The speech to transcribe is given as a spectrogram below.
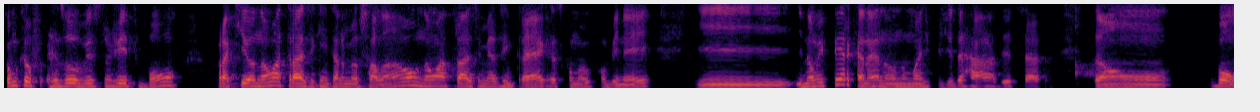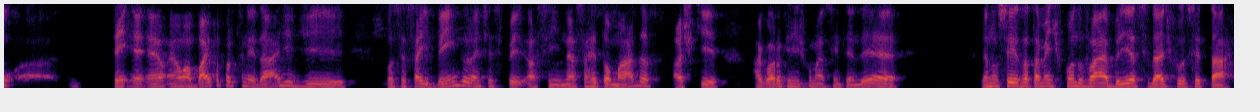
Como que eu resolvo isso de um jeito bom para que eu não atrase quem está no meu salão, não atrase minhas entregas, como eu combinei, e, e não me perca, né? Não, não mande pedido errado, etc. Então, bom, tem, é, é, é uma baita oportunidade de você sair bem durante esse, assim, nessa retomada. Acho que agora o que a gente começa a entender é, eu não sei exatamente quando vai abrir a cidade que você está,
